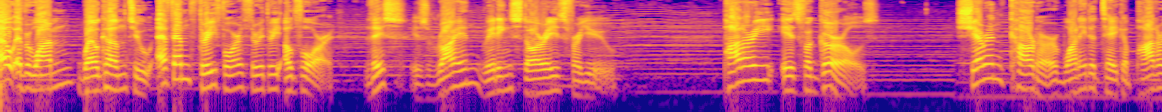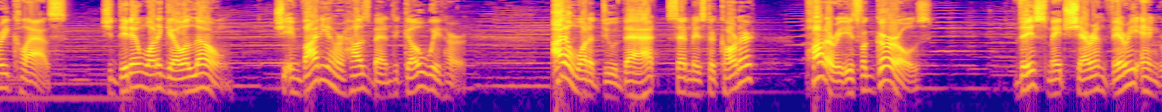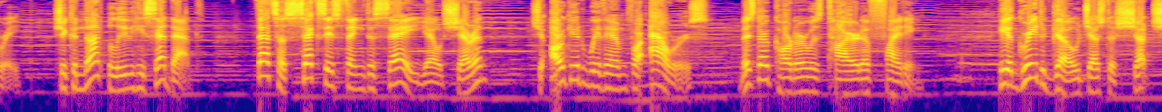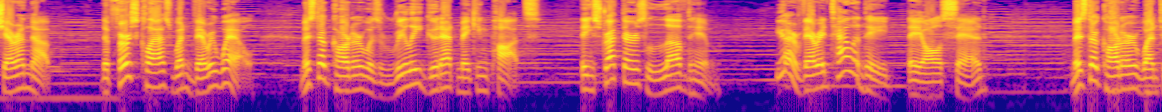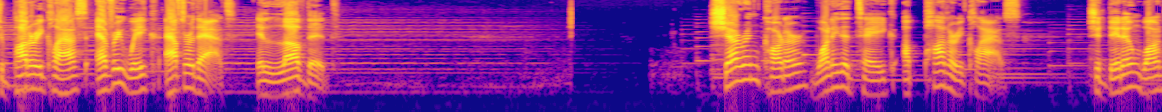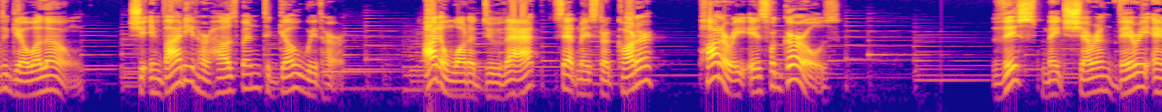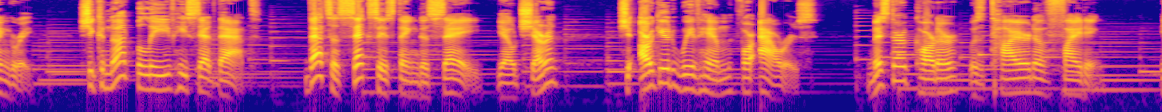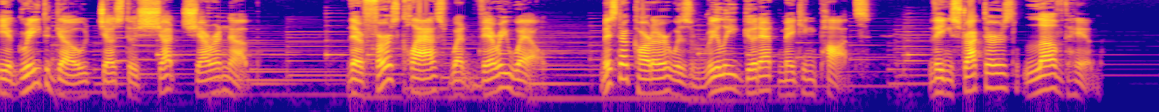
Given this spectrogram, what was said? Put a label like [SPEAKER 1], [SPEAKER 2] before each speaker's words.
[SPEAKER 1] Hello everyone, welcome to FM 343304. This is Ryan reading stories for you. Pottery is for girls. Sharon Carter wanted to take a pottery class. She didn't want to go alone. She invited her husband to go with her. I don't want to do that, said Mr. Carter. Pottery is for girls. This made Sharon very angry. She could not believe he said that. That's a sexist thing to say, yelled Sharon. She argued with him for hours. Mr. Carter was tired of fighting. He agreed to go just to shut Sharon up. The first class went very well. Mr. Carter was really good at making pots. The instructors loved him. You are very talented, they all said. Mr. Carter went to pottery class every week after that. He loved it. Sharon Carter wanted to take a pottery class. She didn't want to go alone. She invited her husband to go with her. I don't want to do that, said Mr. Carter. Pottery is for girls. This made Sharon very angry. She could not believe he said that. That's a sexist thing to say, yelled Sharon. She argued with him for hours. Mr. Carter was tired of fighting. He agreed to go just to shut Sharon up. Their first class went very well. Mr. Carter was really good at making pots. The instructors loved him.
